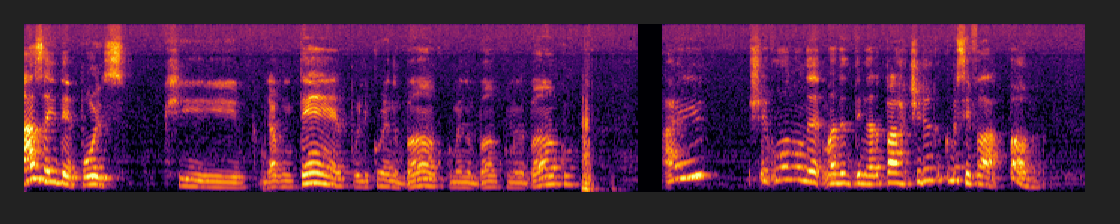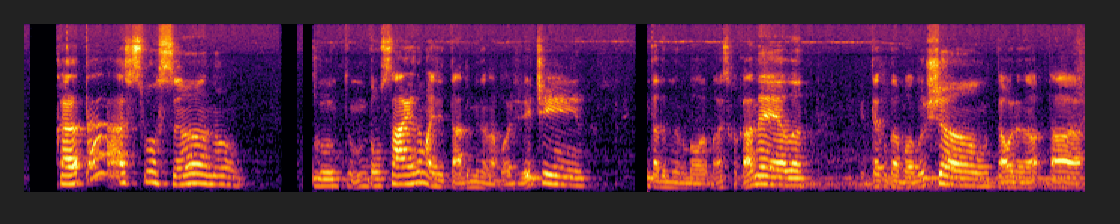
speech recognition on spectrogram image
Mas aí depois que de algum tempo, ele comendo banco, comendo banco, comendo banco, aí chegou numa determinada partida que eu comecei a falar, porra, o cara tá se esforçando, não estão saindo, mas ele tá dominando a bola direitinho, ele tá dominando a bola mais com a canela, ele tá colocando a bola no chão, tá olhando, tá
